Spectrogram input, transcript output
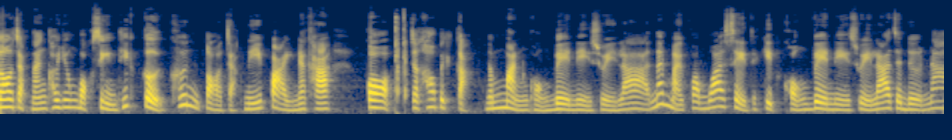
นอกจากนั้นเขายังบอกสิ่งที่เกิดขึ้นต่อจากนี้ไปนะคะ ก็จะเข้าไปกักน้ำมันของเบเนซุเอลา นั่นหมายความว่าเศรษฐกิจของเบเนซุเอลาจะเดินหน้า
